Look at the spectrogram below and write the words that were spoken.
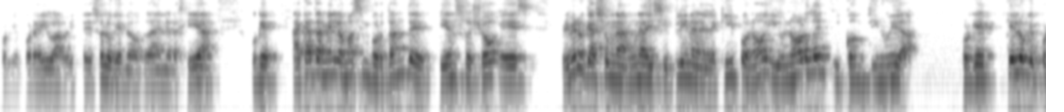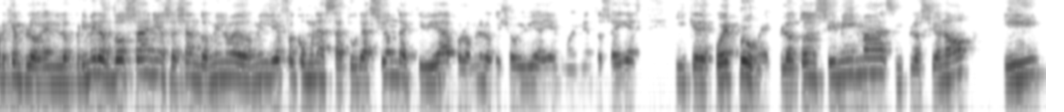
porque por ahí va, ¿viste? Eso es lo que nos da energía. Porque acá también lo más importante, pienso yo, es primero que haya una, una disciplina en el equipo, ¿no? Y un orden y continuidad. Porque, ¿qué es lo que, por ejemplo, en los primeros dos años, allá en 2009-2010, fue como una saturación de actividad, por lo menos lo que yo vivía ahí en Movimiento Seyes, y que después, ¡pum!, explotó en sí misma, se implosionó y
